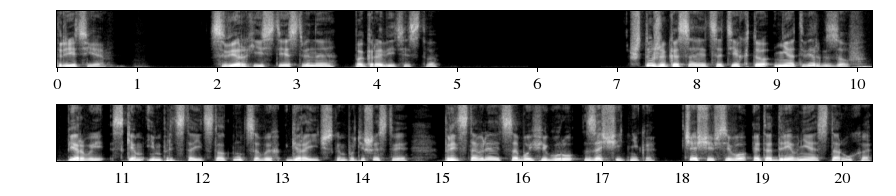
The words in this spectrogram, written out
Третье. Сверхъестественное покровительство. Что же касается тех, кто не отверг зов, первый, с кем им предстоит столкнуться в их героическом путешествии, представляет собой фигуру защитника. Чаще всего это древняя старуха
